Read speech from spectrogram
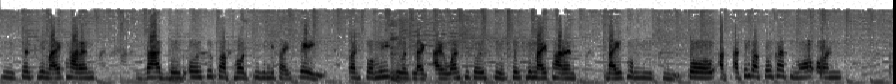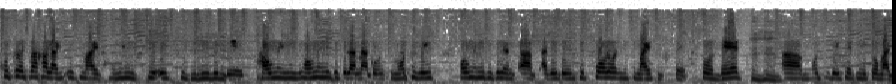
to especially my parents that they would also support even if I fail. But for me, it was like I want to show it to especially my parents, my community. So I, I think I focus more on go tlo etsagalang if my community is to believe in this. How many how many people am I going to motivate? How many people am, uh, are they going to follow into my success? So that Mhm. uh, motivated me so much.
